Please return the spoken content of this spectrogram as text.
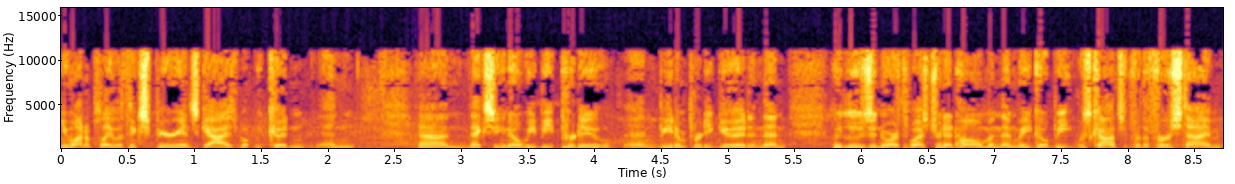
You want to play with experienced guys, but we couldn't. And uh, next thing you know, we beat Purdue and beat them pretty good, and then we lose to Northwestern at home, and then we go beat Wisconsin for the first time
